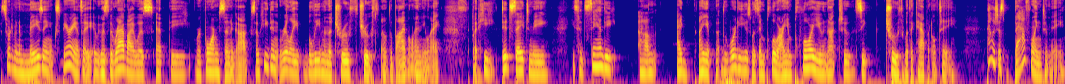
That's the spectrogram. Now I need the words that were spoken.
sort of an amazing experience because the rabbi was at the Reform synagogue, so he didn't really believe in the truth truth of the Bible anyway. But he did say to me, he said, "Sandy, um, I, I, the word he used was implore. I implore you not to seek truth with a capital T." That was just baffling to me.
